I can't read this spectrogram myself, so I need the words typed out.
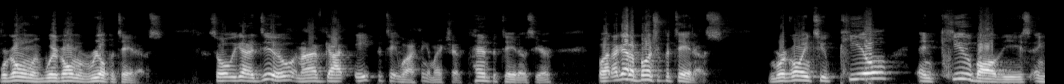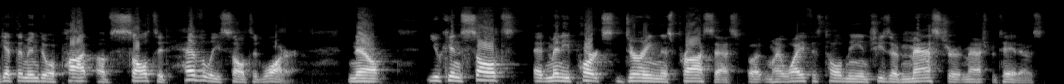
We're going with, we're going with real potatoes. So what we got to do, and I've got eight potatoes, well, I think I might actually have 10 potatoes here, but I got a bunch of potatoes. We're going to peel and cube all these and get them into a pot of salted, heavily salted water. Now, you can salt at many parts during this process, but my wife has told me, and she's a master at mashed potatoes,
